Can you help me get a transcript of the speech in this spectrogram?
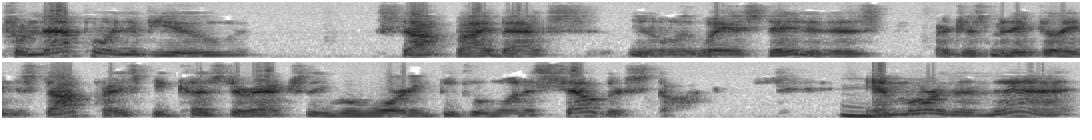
from that point of view, stock buybacks, you know, the way I stated is, are just manipulating the stock price because they're actually rewarding people who want to sell their stock. Mm-hmm. And more than that,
